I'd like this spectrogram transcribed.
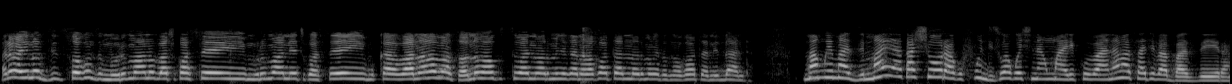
vane vachinodzidziswa kunzi murume anobatwa sei murume anoitwa sei vana vamazuva ano vava kusiwa nevarume kana vakavatana narume kana vakavata nedanda. Mamwe madzimai akashora kufundiswa kwechinamwari kuvana vasati vabva zera.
